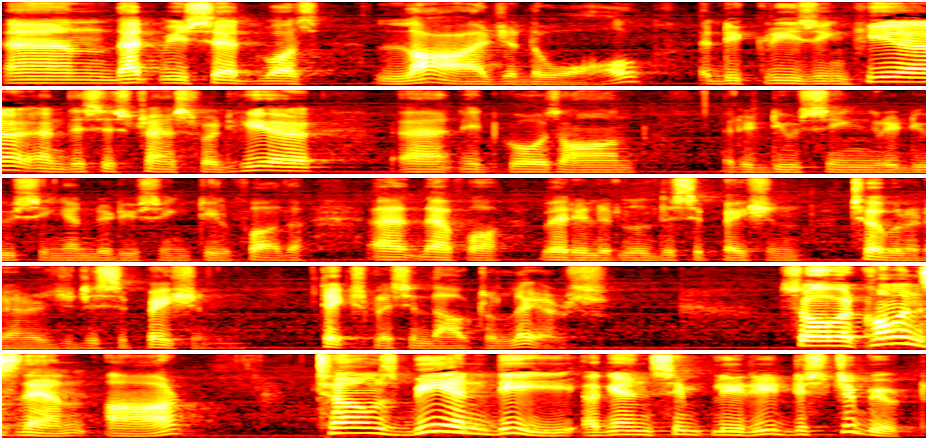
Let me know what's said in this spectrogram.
and that we said was large at the wall decreasing here and this is transferred here and it goes on reducing, reducing and reducing till further and therefore, very little dissipation, turbulent energy dissipation takes place in the outer layers. So, our comments then are terms B and D again simply redistribute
